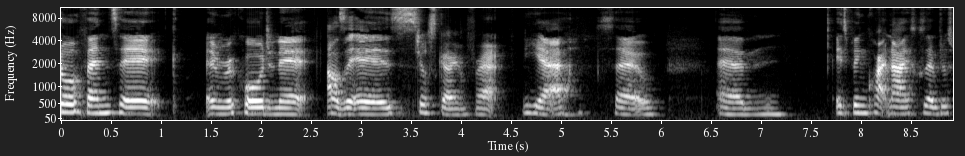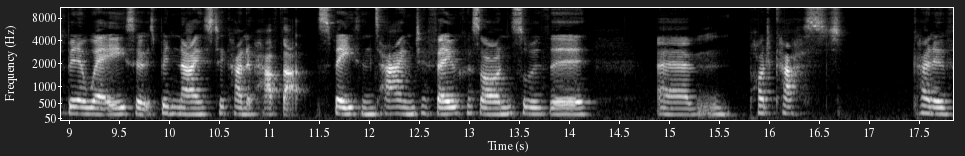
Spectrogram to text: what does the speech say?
authentic, and recording it as it is. Just going for it. Yeah. So, um, it's been quite nice because I've just been away, so it's been nice to kind of have that space and time to focus on some of the um, podcast kind of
